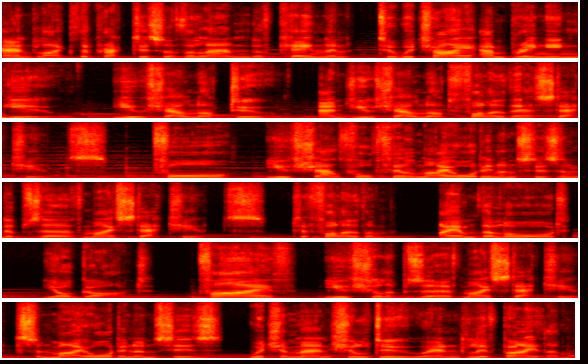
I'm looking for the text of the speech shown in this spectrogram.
and like the practice of the land of Canaan, to which I am bringing you, you shall not do and you shall not follow their statutes. For, You shall fulfill my ordinances and observe my statutes, to follow them. I am the Lord, your God. 5. You shall observe my statutes and my ordinances, which a man shall do and live by them.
